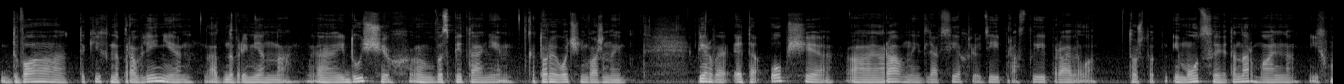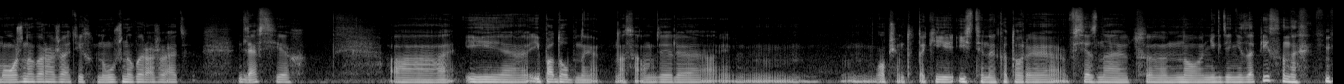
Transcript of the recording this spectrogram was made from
два таких направления одновременно э, идущих в воспитании, которые очень важны. Первое — это общие, э, равные для всех людей простые правила — то, что эмоции — это нормально, их можно выражать, их нужно выражать для всех. А, и, и подобные, на самом деле, в общем-то, такие истины, которые все знают, но нигде не записаны.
